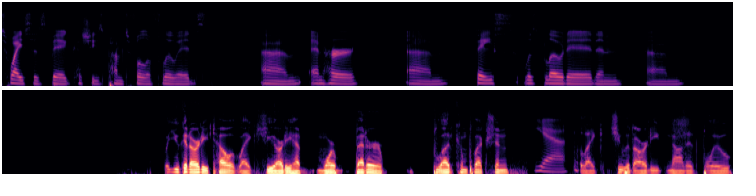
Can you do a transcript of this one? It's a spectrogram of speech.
twice as big because she's pumped full of fluids. Um, and her um, face was bloated and um, but you could already tell like she already had more better blood complexion. yeah, Like she was already not as blue.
